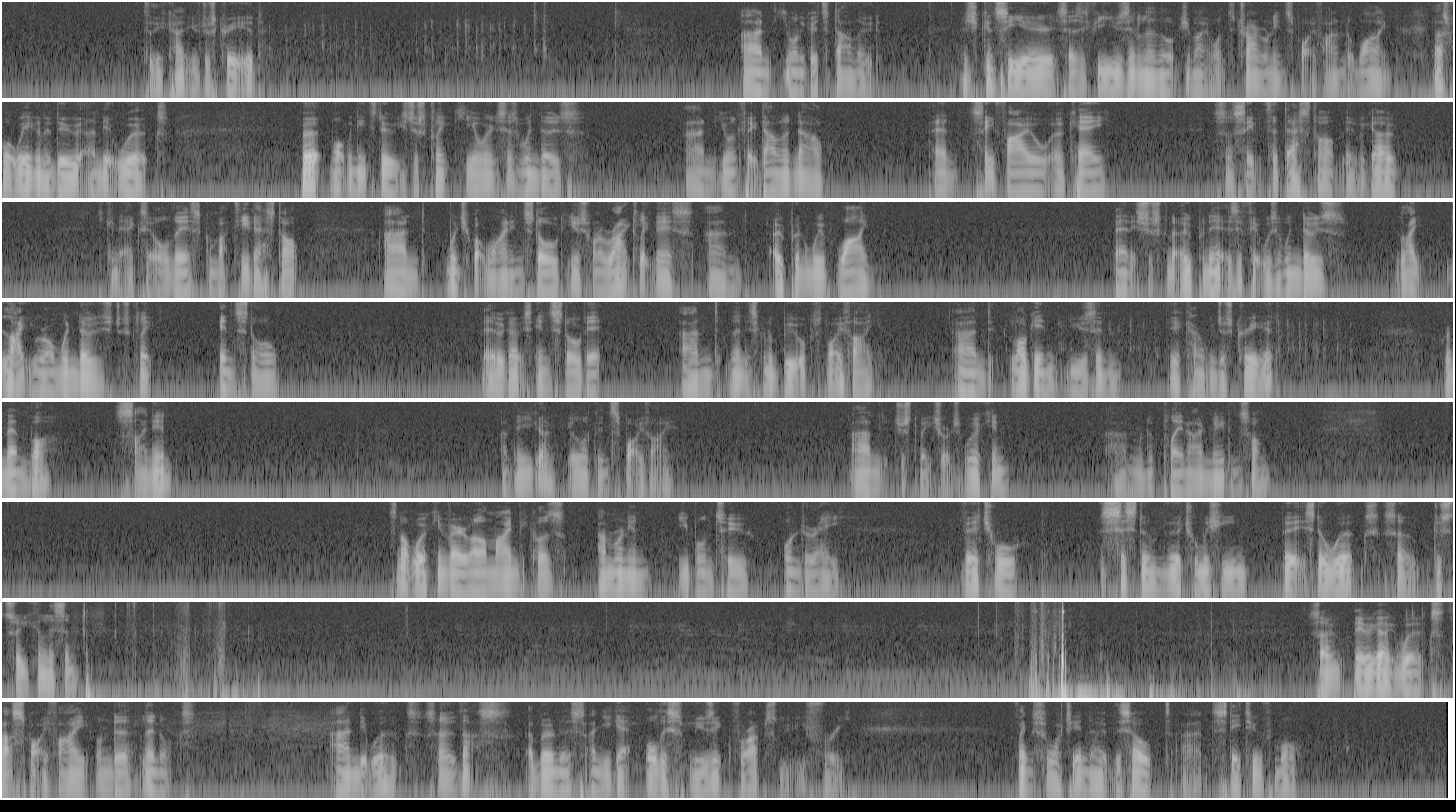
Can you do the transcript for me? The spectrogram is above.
to the account you've just created. And you want to go to download. As you can see here, it says if you're using Linux, you might want to try running Spotify under Wine. That's what we're going to do, and it works. But what we need to do is just click here where it says Windows, and you want to click download now. Then save file, OK. So save it to desktop, there we go. You can exit all this, come back to your desktop, and once you've got Wine installed, you just want to right click this and open with Wine. Then it's just going to open it as if it was a Windows, like, like you were on Windows, just click install. There we go, it's installed it. And then it's going to boot up Spotify and log in using the account we just created remember, sign in, and there you go, you're logged in Spotify. And just to make sure it's working, I'm going to play an Iron Maiden song. It's not working very well on mine because I'm running Ubuntu under a virtual system, virtual machine but it still works, so just so you can listen. So there we go, it works. That's Spotify under Linux. And it works. So that's a bonus and you get all this music for absolutely free. Thanks for watching, I hope this helped and stay tuned for more.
